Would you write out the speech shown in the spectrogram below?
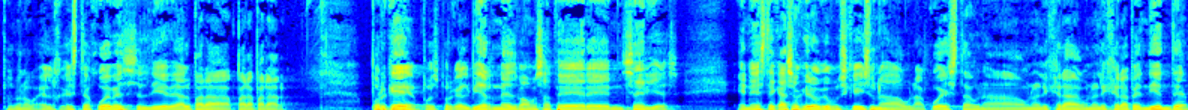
pues bueno, este jueves es el día ideal para, para parar. ¿Por qué? Pues porque el viernes vamos a hacer en series. En este caso quiero que busquéis una, una cuesta, una, una, ligera, una ligera pendiente,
